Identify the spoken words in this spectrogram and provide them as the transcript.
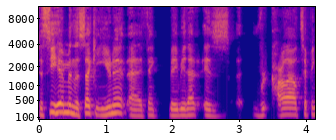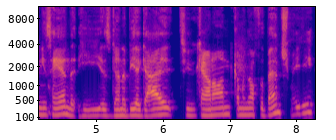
to see him in the second unit, I think maybe that is uh, Carlisle tipping his hand that he is going to be a guy to count on coming off the bench, maybe.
